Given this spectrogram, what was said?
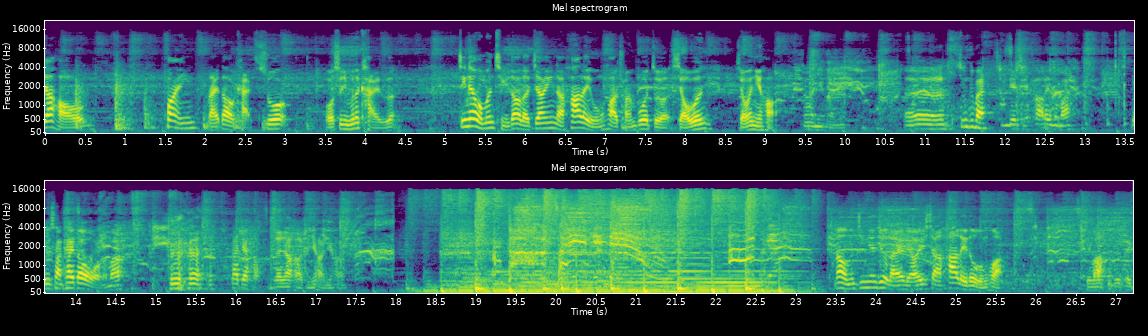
家好，欢迎来到凯子说，我是你们的凯子。今天我们请到了江阴的哈雷文化传播者小温，小温你好。啊，你好，你好。呃，兄弟们，今天学哈雷了吗？路上开到我了吗？大家好，大家好，你好，你好。那我们今天就来聊一下哈雷的文化，行吧？都可以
